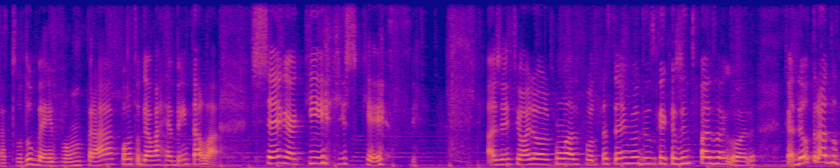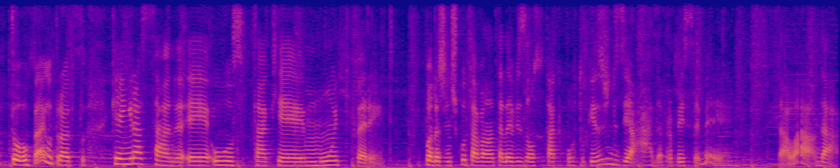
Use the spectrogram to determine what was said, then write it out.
tá tudo bem, vamos para Portugal arrebentar lá. Chega aqui, esquece a gente olha, olha para um lado e para outro fala assim, ai meu Deus, o que, é que a gente faz agora? Cadê o tradutor? Pega o tradutor. Que é engraçado, é, o sotaque é muito diferente. Quando a gente escutava na televisão o sotaque português, a gente dizia, ah, dá para perceber. Tá lá, dá.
